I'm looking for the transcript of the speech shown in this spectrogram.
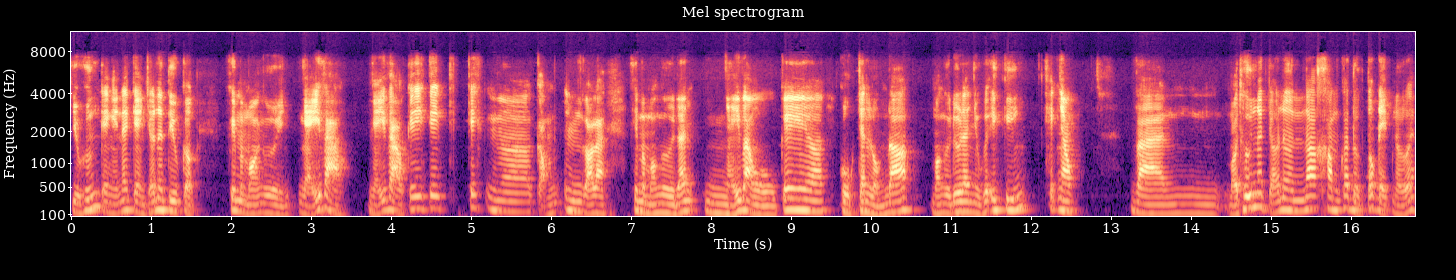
chiều hướng càng ngày nó càng trở nên tiêu cực khi mà mọi người nhảy vào nhảy vào cái cái cái uh, cộng ừ, gọi là khi mà mọi người đã nhảy vào cái uh, cuộc tranh luận đó mọi người đưa ra nhiều cái ý kiến khác nhau và mọi thứ nó trở nên nó không có được tốt đẹp nữa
